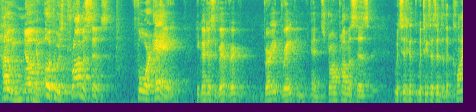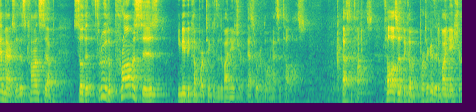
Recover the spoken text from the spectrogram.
how do we know him? Oh, through his promises. For A, he grants us very, very, very great and, and strong promises, which, is, which takes us into the climax of this concept, so that through the promises you may become partakers of the divine nature. That's where we're going. That's the telos. That's the telos. Telos is become partakers of the divine nature,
